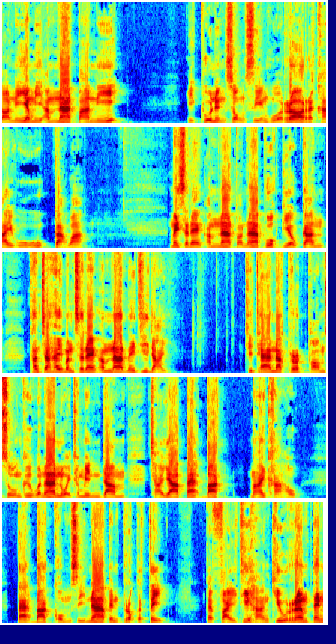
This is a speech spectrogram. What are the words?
ตอนนี้ยังมีอำนาจปานนี้ อีกผู้หนึ่งส่งเสียงหัวร่อระคายหูกล่าวว่า ไม่แสดงอำนาจต่อหน้าพวกเดียวกัน ท่านจะให้มันแสดงอำนาจในที่ใด ที่แท้นักพรตผอมสูงคือหัวหน้าหน่วยทมินดำฉายาแปะบักไม้ขาว แปะบักข่มสีหน้าเป็นปกติ แต่ไฟที่หางคิ้วเริ่มเต้น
